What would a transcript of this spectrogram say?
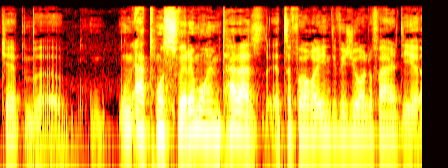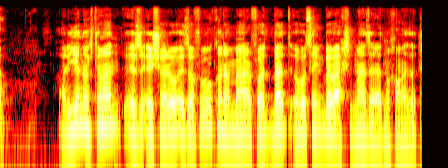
که اون اتمسفر مهمتر از اتفاقای ایندیویدوال و فردیه. آره یه نکته من اشاره و اضافه بکنم به حرفات. بعد حسین ببخشید معذرت می‌خوام ازت.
